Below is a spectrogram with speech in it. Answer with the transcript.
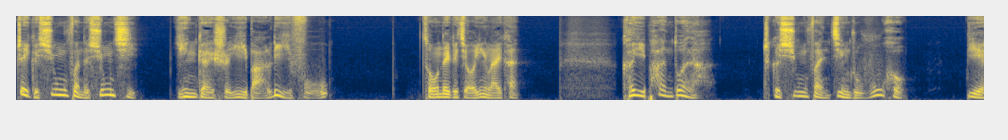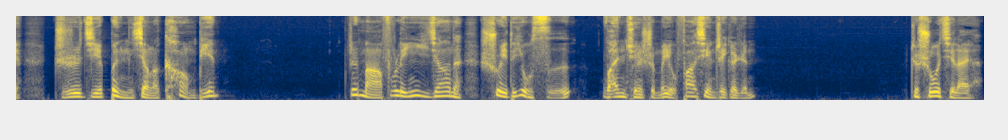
这个凶犯的凶器应该是一把利斧。从那个脚印来看，可以判断啊，这个凶犯进入屋后，便直接奔向了炕边。这马福林一家呢睡得又死，完全是没有发现这个人。这说起来呀，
